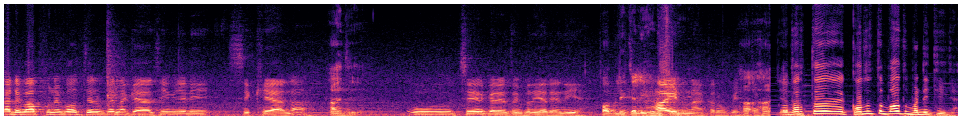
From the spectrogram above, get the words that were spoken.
ਸਾਡੇ ਬਾਪੂ ਨੇ ਬਹੁਤ ਚਿਰ ਪਹਿਲਾਂ ਕਿਹਾ ਸੀ ਵੀ ਜਿਹੜੀ ਸਿੱਖਿਆ ਨਾ ਹਾਂਜੀ। ਉਹ ਸ਼ੇਅਰ ਕਰੇ ਤਾਂ ਵਧੀਆ ਰਹਿੰਦੀ ਹੈ। ਪਬਲਿਕਲੀ ਹਾਈਡ ਨਾ ਕਰੋ ਕਿਸੇ ਤੋਂ। ਹਾਂ। ਕੁਦਰਤ ਕੁਦਰਤ ਬਹੁਤ ਵੱਡੀ ਚੀਜ਼ ਆ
